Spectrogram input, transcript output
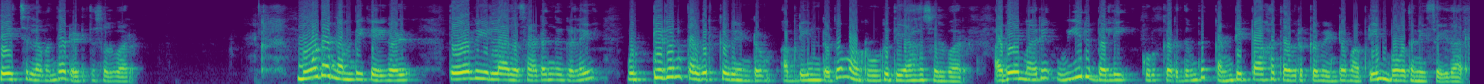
பேச்சில் வந்து அவர் எடுத்து சொல்வார். மூட நம்பிக்கைகள் தேவையில்லாத சடங்குகளை முற்றிலும் தவிர்க்க வேண்டும் அப்படின்றதும் அவர் உறுதியாக சொல்வார். அதே மாதிரி உயிர் பலி கொடுக்கறது வந்து கண்டிப்பாக தவிர்க்க வேண்டும் அப்படின்னு போதனை செய்தார்.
